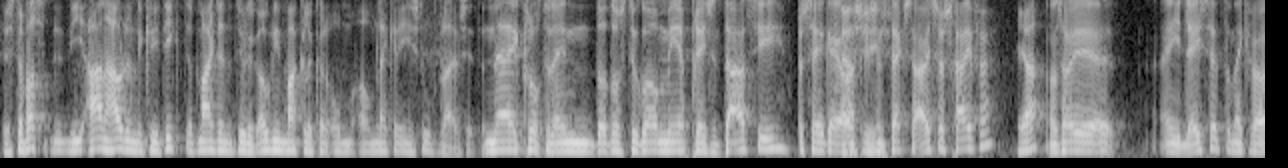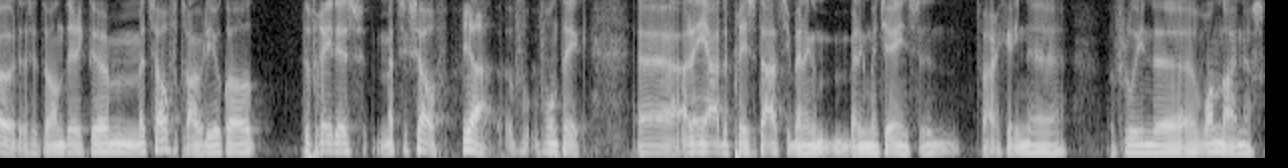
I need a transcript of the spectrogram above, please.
Dus er was die aanhoudende kritiek, dat maakt het natuurlijk ook niet makkelijker om, om lekker in je stoel te blijven zitten. Nee, klopt. Alleen dat was natuurlijk wel meer presentatie. Per se, kijk, Ja, als je zijn teksten uit zou schrijven, Ja? dan zou je... En je leest het, dan denk je van... Oh, daar zit wel een directeur met zelfvertrouwen... die ook wel tevreden is met zichzelf, Ja, vond ik. Eh, alleen ja, de presentatie ben ik, ben ik met je eens. Eh, Het waren geen eh, vloeiende one-liners.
